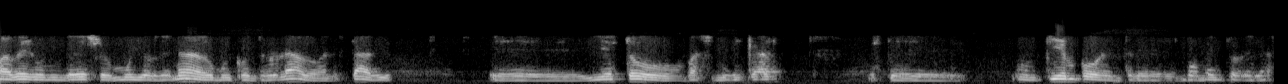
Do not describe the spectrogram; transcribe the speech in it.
Va a haber un ingreso muy ordenado, muy controlado al estadio. Eh, y esto va a significar este, un tiempo entre el momento de la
